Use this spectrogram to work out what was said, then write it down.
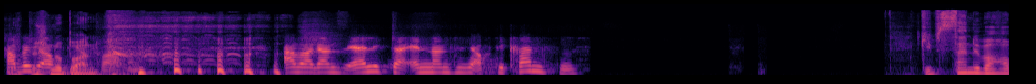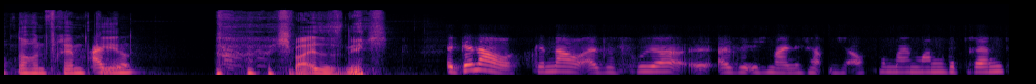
Habe ich auch. Erfahrung. Aber ganz ehrlich, da ändern sich auch die Grenzen. Gibt es dann überhaupt noch ein Fremdgehen? ich weiß es nicht. Äh, Genau, genau. Also früher, äh, also ich meine, ich habe mich auch von meinem Mann getrennt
